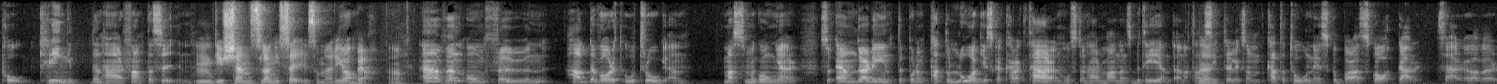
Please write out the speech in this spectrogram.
på, kring den här fantasin. Mm, det är ju känslan i sig som är det Ja. jobbiga. Ja. Även om frun hade varit otrogen massor med gånger så ändrar det inte på den patologiska karaktären hos den här mannens beteenden. Att han Nej. sitter liksom katatonisk och bara skakar så här över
